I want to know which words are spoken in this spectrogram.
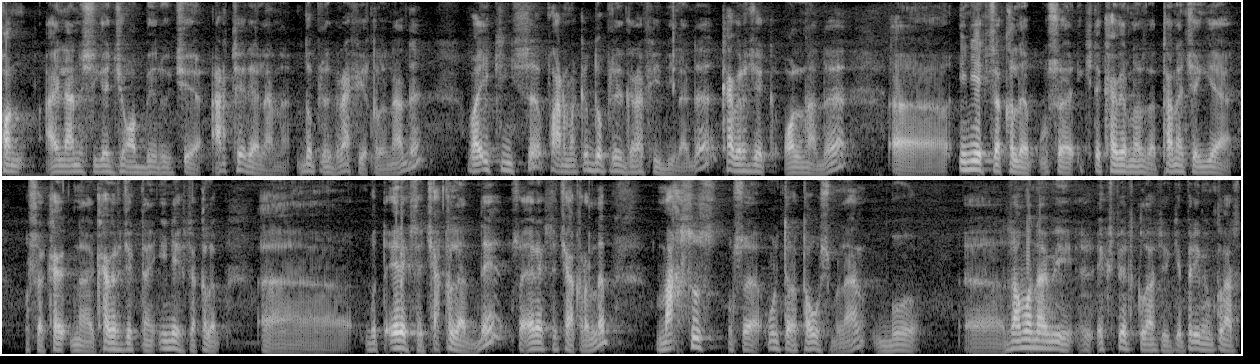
qon aylanishiga javob beruvchi arteriyalarni dopplergrafiya qilinadi va ikkinchisi farmakodopplergrafiya deyiladi. Kaverjek olinadi. Inyeksiya qilib o'sha ikkita kavernozda tanachaga o'sha kaverjekdan inyeksiya qilib bitta ereksiya chaqiladida o'sha ereksiya chaqirilib maxsus o'sha ultra tovush bilan bu zamonaviy ekspert klass yoki premium klass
